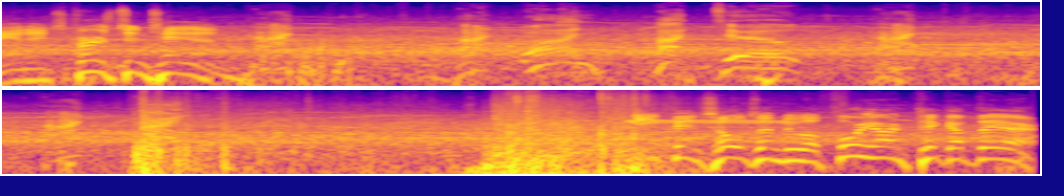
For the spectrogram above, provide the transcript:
And it's first and ten. Hot. Hot one. Hot two. Hot. Hot. Hot. Defense holds him to a four-yard pickup there.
